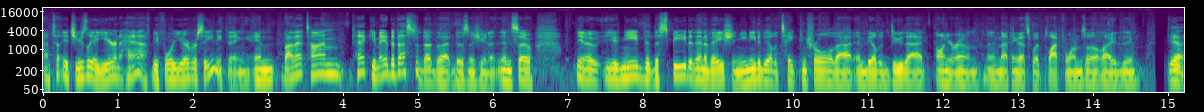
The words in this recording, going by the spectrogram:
it's usually a year and a half before you ever see anything. And by that time, heck, you may have divested of that business unit. And so, you know, you need the, the speed of innovation. You need to be able to take control of that and be able to do that on your own. And I think that's what platforms allow you to do. Yeah,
